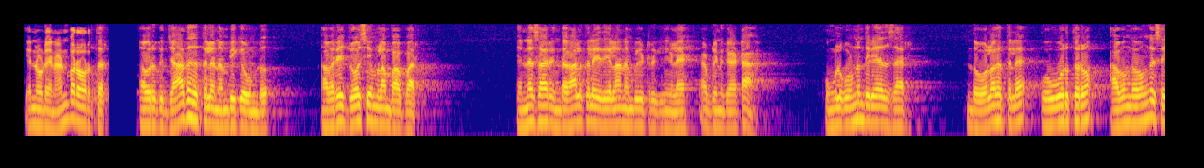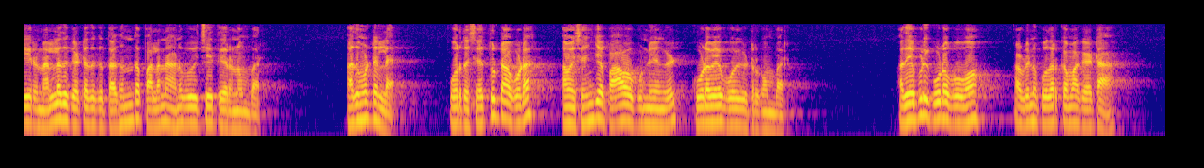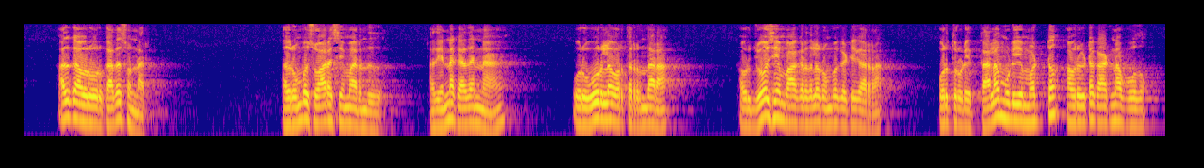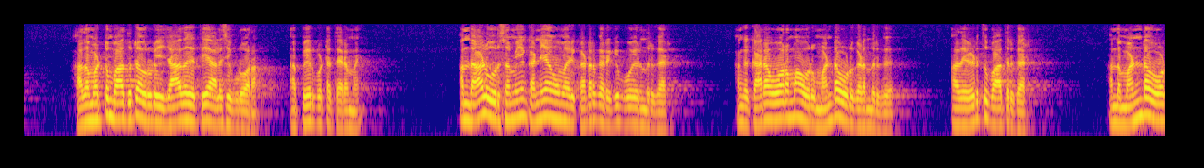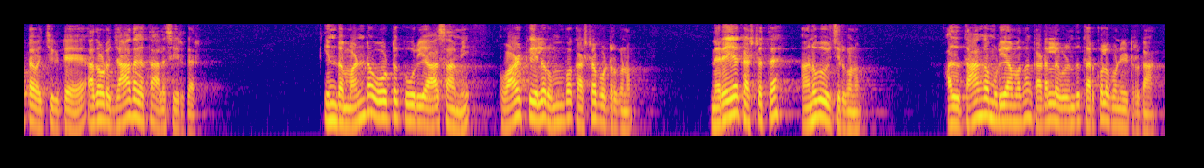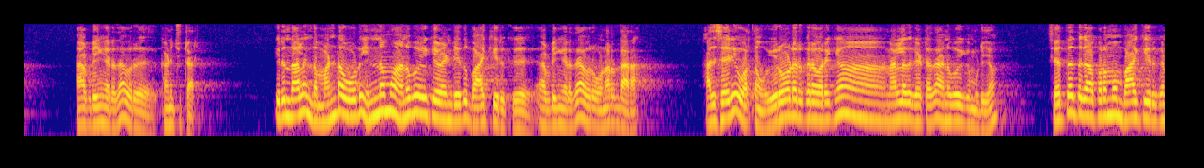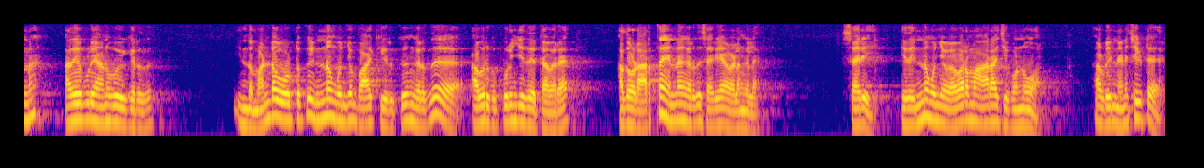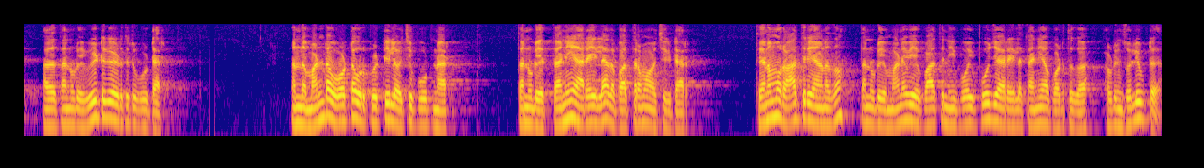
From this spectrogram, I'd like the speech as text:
என்னுடைய நண்பர் ஒருத்தர். அவருக்கு ஜாதகத்தில் நம்பிக்கை உண்டு. அவரே ஜோசியம்லாம் பார்ப்பார். என்ன சார் இந்த காலத்தில் இதையெல்லாம் நம்பிக்கிட்டு இருக்கீங்களே? அப்படின்னு கேட்டால் உங்களுக்கு ஒன்றும் தெரியாது சார். இந்த உலகத்தில் ஒவ்வொருத்தரும் அவங்கவங்க செய்கிற நல்லது கெட்டதுக்கு தகுந்த பலனை அனுபவிச்சே தீரணும்பார். அது மட்டும் இல்லை ஒருத்தன் செத்துட்டா கூட அவன் செஞ்ச பாவ புண்ணியங்கள் கூடவே போய்கிட்டு இருக்கும் பார் அது எப்படி கூட போவோம்? அப்படின்னு குதர்க்கமாக கேட்டால் அதுக்கு அவர் ஒரு கதை சொன்னார். அது ரொம்ப சுவாரஸ்யமாக இருந்தது. அது என்ன கதைன்னா ஒரு ஊரில் ஒருத்தர் இருந்தாராம். அவர் ஜோசியம் பார்க்குறதுல ரொம்ப கெட்டிக்காரரான் ஒருத்தருடைய தலைமுடியை மட்டும் அவர்கிட்ட காட்டினா போதும். அதை மட்டும் பார்த்துட்டு அவருடைய ஜாதகத்தையே அலசி விடுவாராம் அப்பேற்பட்ட திறமை. அந்த ஆள் ஒரு சமயம் கன்னியாகுமரி கடற்கரைக்கு போயிருந்திருக்கார். அங்கே கரை ஓரமாக ஒரு மண்டை ஓடு கிடந்திருக்கு. அதை எடுத்து பார்த்துருக்கார். அந்த மண்டை ஓட்டை வச்சுக்கிட்டே அதோட ஜாதகத்தை அலசியிருக்கார். இந்த மண்டை ஓட்டுக்கு உரிய ஆசாமி வாழ்க்கையில் ரொம்ப கஷ்டப்பட்டிருக்கணும். நிறைய கஷ்டத்தை அனுபவிச்சிருக்கணும். அது தாங்க முடியாம தான் கடல்ல விழுந்து தற்கொலை பண்ணிட்டு இருக்கான் அப்படிங்கிறத அவர் கணிச்சுட்டார். இருந்தாலும் இந்த மண்டை ஓடு இன்னமும் அனுபவிக்க வேண்டியது பாக்கி இருக்கு அப்படிங்கிறத அவர் உணர்ந்தாராம். அது சரி ஒருத்தன் உயிரோடு இருக்கிற வரைக்கும் நல்லது கெட்டதை அனுபவிக்க முடியும். செத்ததுக்கு அப்புறமும் பாக்கி இருக்குன்னா அதை எப்படி அனுபவிக்கிறது? இந்த மண்டை ஓட்டுக்கு இன்னும் கொஞ்சம் பாக்கி இருக்குங்கிறது அவருக்கு புரிஞ்சதே தவிர அதோட அர்த்தம் என்னங்கிறது சரியாக விளங்கலை. சரி இதை இன்னும் கொஞ்சம் விவரமாக ஆராய்ச்சி பண்ணுவோம் அப்படின்னு நினச்சிக்கிட்டு அதை தன்னுடைய வீட்டுக்கே எடுத்துகிட்டு போயிட்டார். அந்த மண்டை ஓட்டை ஒரு பெட்டியில் வச்சு பூட்டினார். தன்னுடைய தனி அறையில் அதை பத்திரமா வச்சுக்கிட்டார். தினமும் ராத்திரி ஆனதும் தன்னுடைய மனைவியை பார்த்து நீ போய் பூஜை அறையில் தனியாக படுத்துக்கோ அப்படின்னு சொல்லிவிட்டு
